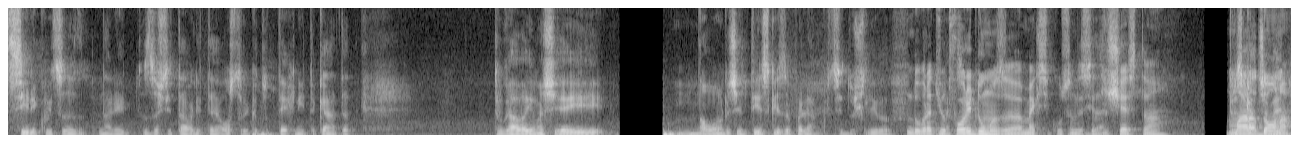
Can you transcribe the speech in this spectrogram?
сили, които са нали, защитавали те острови като техни и така нататък. Тогава имаше и много аржентински запалянковци дошли в... Добре, ти отвори дума за Мексико 86-та. Да. Марадона.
